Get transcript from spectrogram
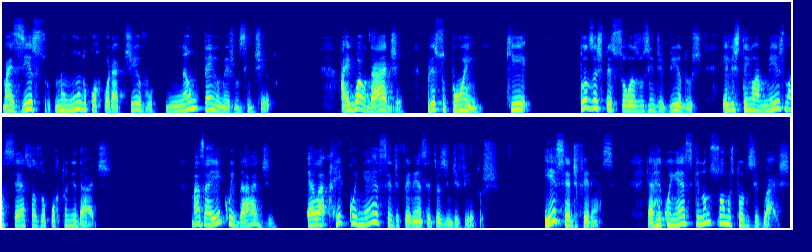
Mas isso, no mundo corporativo, não tem o mesmo sentido. A igualdade pressupõe que todas as pessoas, os indivíduos, eles tenham o mesmo acesso às oportunidades. Mas a equidade, ela reconhece a diferença entre os indivíduos. Essa é a diferença. Ela reconhece que não somos todos iguais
